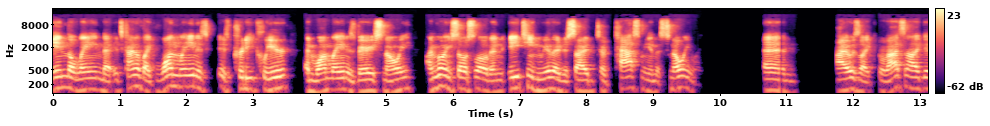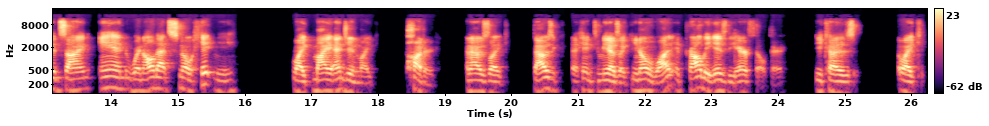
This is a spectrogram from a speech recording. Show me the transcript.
in the lane that it's kind of like one lane is is pretty clear and one lane is very snowy I'm going so slow. Then 18 wheeler decided to pass me in the snowy lane. And I was like, well, that's not a good sign. And when all that snow hit me, like my engine like puttered. And I was like, that was a hint to me. I was like, you know what? It probably is the air filter because like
